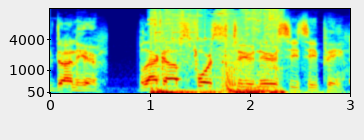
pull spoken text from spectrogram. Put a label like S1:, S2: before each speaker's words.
S1: done here. Black Ops forces to your nearest CCP.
